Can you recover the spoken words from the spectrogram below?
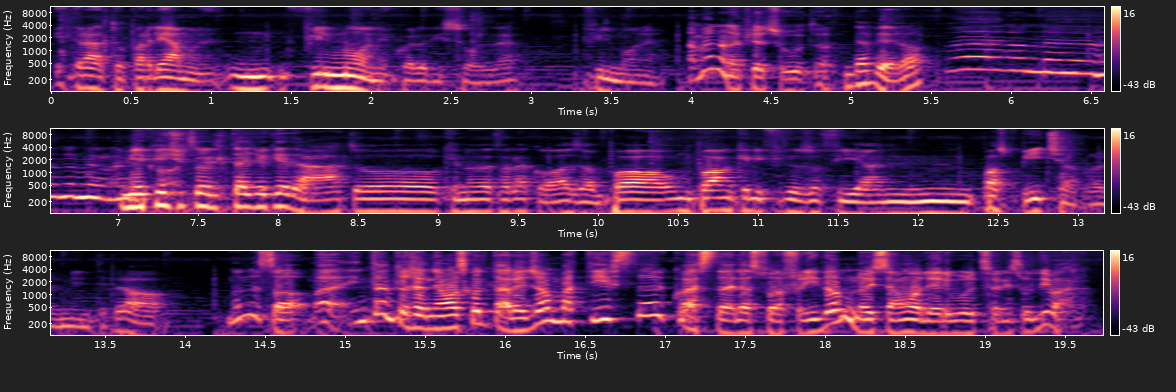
E tra l'altro parliamo, un filmone quello di Soul, eh? Filmone. A me non è piaciuto. Davvero? Eh, non, non la Mi è piaciuto il taglio che ha dato, che hanno dato alla cosa, un po', un po' anche di filosofia, un po' spiccia probabilmente, però cosa. Non lo so, ma intanto ci andiamo ad ascoltare John Battiste, questa è la sua Freedom, noi siamo le rivoluzioni sul divano.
